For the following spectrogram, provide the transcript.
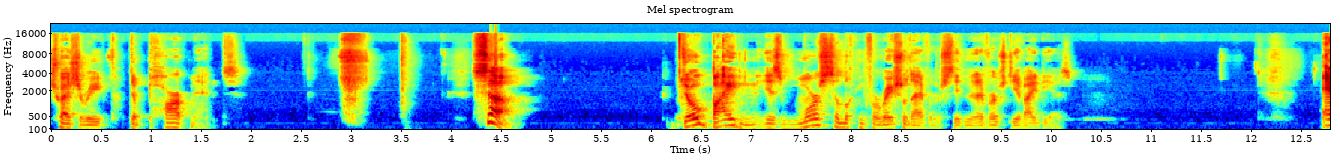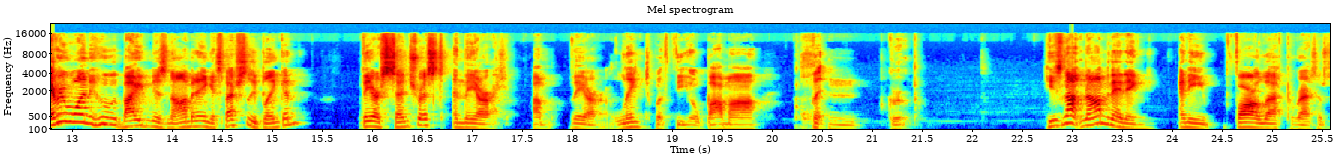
Treasury Department. So, Joe Biden is more so looking for racial diversity than diversity of ideas. Everyone who Biden is nominating, especially Blinken, they are centrist and they are um, they are linked with the Obama Clinton group. He's not nominating any far left progressives,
